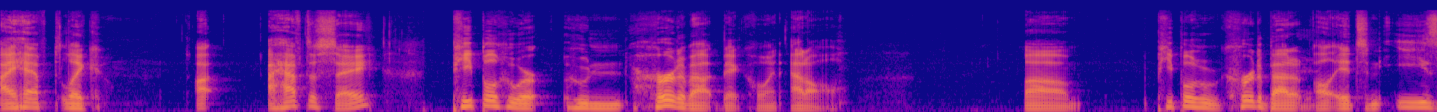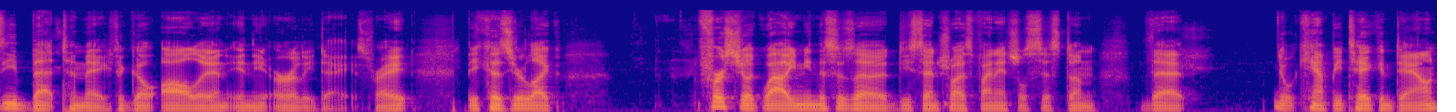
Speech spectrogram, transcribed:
I have to like I I have to say people who are who heard about Bitcoin at all um people who heard about it all it's an easy bet to make to go all in in the early days, right? Because you're like first you're like, wow, you mean this is a decentralized financial system that you know can't be taken down,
